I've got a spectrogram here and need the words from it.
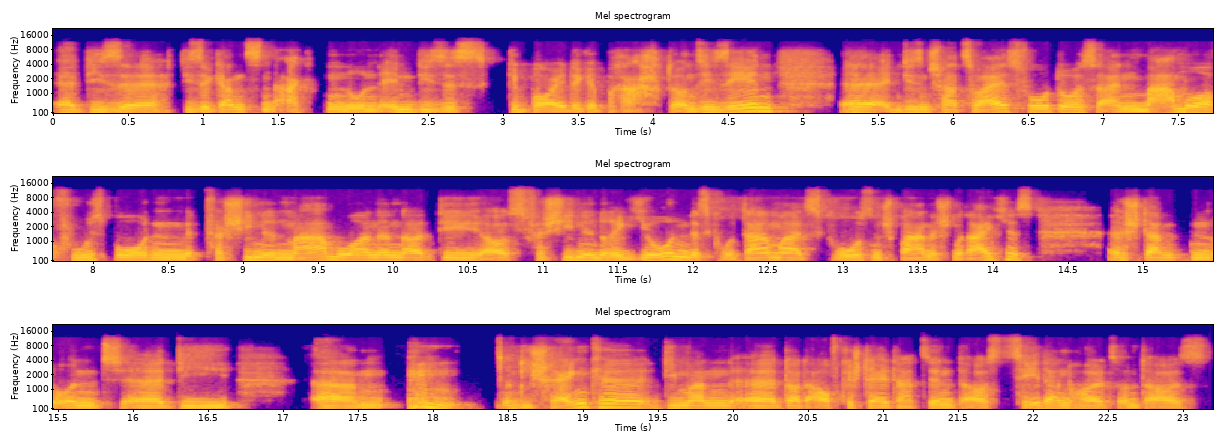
äh, diese, diese ganzen Akten nun in dieses Gebäude gebracht. Und Sie sehen äh, in diesen Schwarz-Weiß-Fotos einen Marmorfußboden mit verschiedenen Marmoren, äh, die aus verschiedenen Regionen des damals großen Spanischen Reiches stammten und äh, die ähm, und die Schränke, die man äh, dort aufgestellt hat, sind aus Zedernholz und aus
